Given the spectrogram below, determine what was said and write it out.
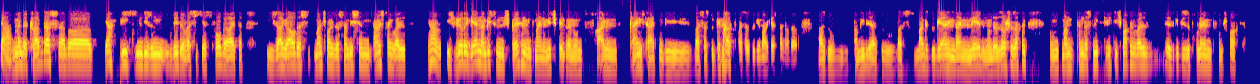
ja, am Ende klappt das, aber ja, wie ich in diesem Video, was ich jetzt vorbereite, ich sage auch, dass manchmal ist das ein bisschen anstrengend, weil ja, ich würde gerne ein bisschen sprechen mit meinen Mitspielern und fragen Kleinigkeiten wie, was hast du gemacht, was hast du gemacht gestern oder hast du Familie, hast du, was magst du gerne in deinem Leben oder solche Sachen. Und man kann das nicht richtig machen, weil es gibt diese Probleme vom Sprach her.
